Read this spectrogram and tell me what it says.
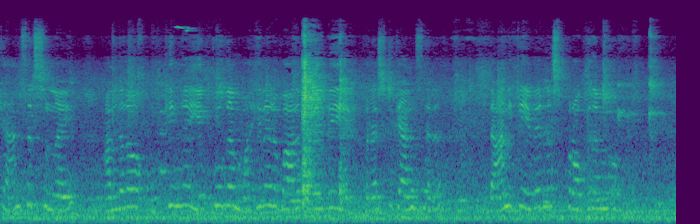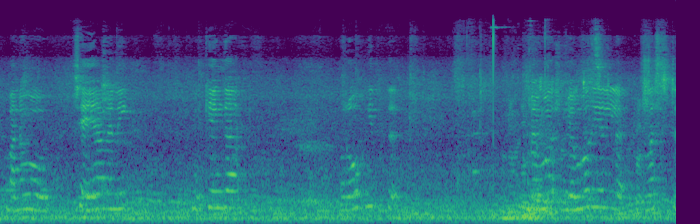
క్యాన్సర్స్ ఉన్నాయి అందులో ముఖ్యంగా ఎక్కువగా మహిళలు బాధపడేది బ్రెస్ట్ క్యాన్సర్ దానికి అవేర్నెస్ ప్రోగ్రాము మనము చేయాలని ముఖ్యంగా Rohit memo- memorial trust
